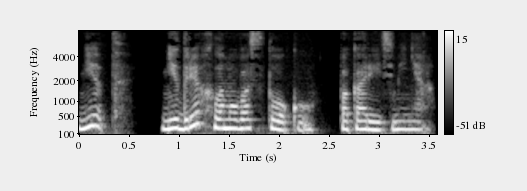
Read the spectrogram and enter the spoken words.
Нет, не дряхлому востоку покорить меня.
